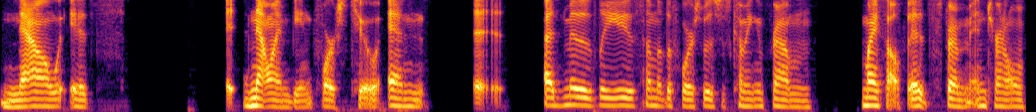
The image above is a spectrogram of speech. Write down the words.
Now it's now I'm being forced to. And uh, admittedly, some of the force was just coming from myself. It's from internal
